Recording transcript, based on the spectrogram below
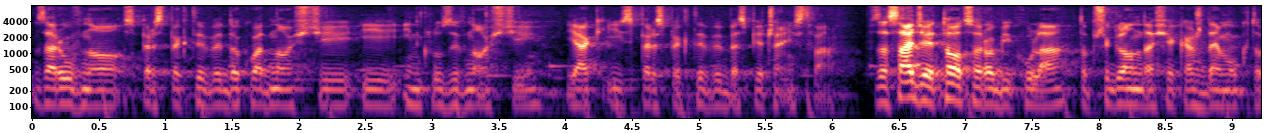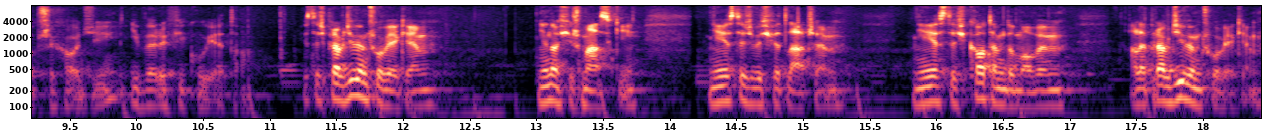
zarówno z perspektywy dokładności i inkluzywności, jak i z perspektywy bezpieczeństwa. W zasadzie to, co robi Kula, to przygląda się każdemu, kto przychodzi i weryfikuje to. Jesteś prawdziwym człowiekiem, nie nosisz maski, nie jesteś wyświetlaczem, nie jesteś kotem domowym, ale prawdziwym człowiekiem.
